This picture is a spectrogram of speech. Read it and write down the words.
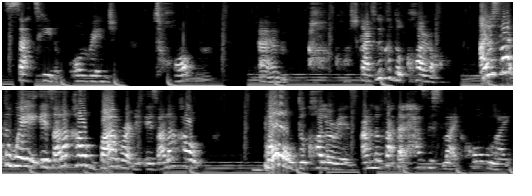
satin orange top. Um, oh gosh, guys, look at the color. I just like the way it is. I like how vibrant it is. I like how bold the color is, and the fact that it has this like whole like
